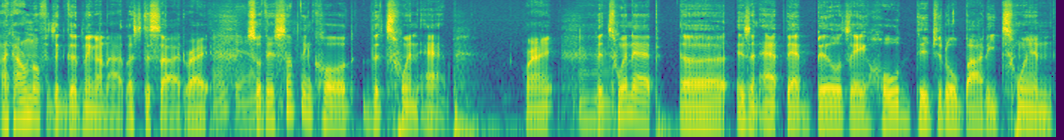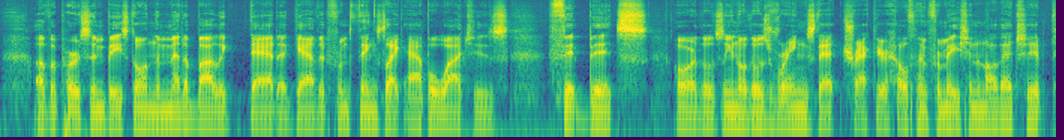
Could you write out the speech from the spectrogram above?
Like I don't know if it's a good thing or not. Let's decide, right? Okay. So there's something called the Twin app, right? The Mhm. Twin app uh, is an app that builds a whole digital body twin of a person based on the metabolic data gathered from things like Apple Watches, Fitbits, or those you know those rings that track your health information and all that shit.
